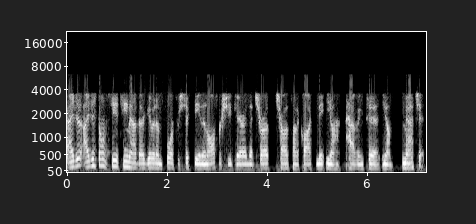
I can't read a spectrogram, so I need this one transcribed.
I just, I just don't see a team out there giving them four for sixty in an offer sheet here, and then Charlotte Charlotte's on the clock, you know, having to you know match it.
